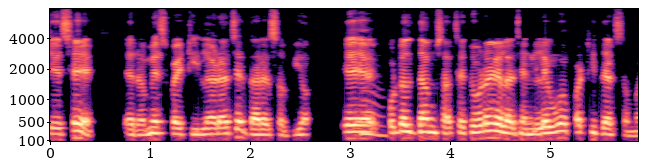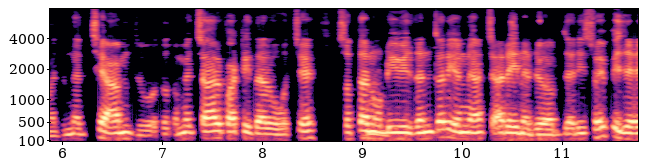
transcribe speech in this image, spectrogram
જે છે એ રમેશભાઈ ટીલાડા છે ધારાસભ્ય. એ. ખોડલધામ સાથે જોડાયેલા છે લેવા પાટીદાર સમાજ. ને છે આમ જુઓ તો તમે ચાર પાટીદારો વચ્ચે સત્તાનું ડિવિઝન કરી અને આ ચારેયને જવાબદારી સોંપી છે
